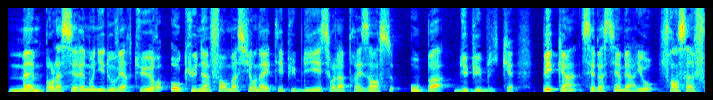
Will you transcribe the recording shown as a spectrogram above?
Même pour la cérémonie d'ouverture, aucune information n'a été publiée sur la présence ou pas du public. Pékin, Sébastien Berriot, France Info.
